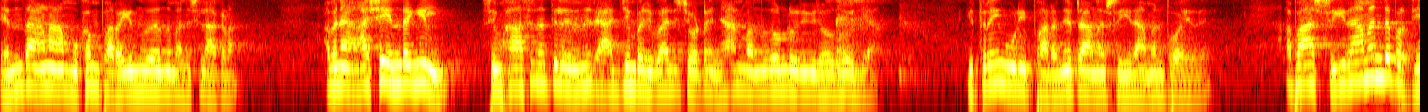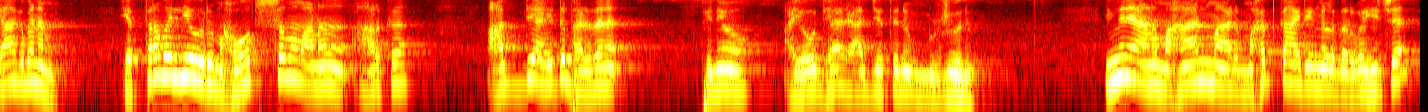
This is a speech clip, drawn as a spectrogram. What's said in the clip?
എന്താണ് ആ മുഖം പറയുന്നതെന്ന് മനസ്സിലാക്കണം. അവന് ആശയുണ്ടെങ്കിൽ സിംഹാസനത്തിലിരുന്ന് രാജ്യം പരിപാലിച്ചോട്ടെ ഞാൻ വന്നതുകൊണ്ട് ഒരു വിരോധവും ഇല്ല. ഇത്രയും കൂടി പറഞ്ഞിട്ടാണ് ശ്രീരാമൻ പോയത്. അപ്പോൾ ആ ശ്രീരാമന്റെ പ്രത്യാഗമനം എത്ര വലിയ ഒരു മഹോത്സവമാണ്. ആർക്ക്? ആദ്യമായിട്ട് ഭരതന്. പിന്നെയോ അയോധ്യ രാജ്യത്തിന് മുഴുവനും. ഇങ്ങനെയാണ് മഹാന്മാർ മഹത് കാര്യങ്ങൾ നിർവഹിച്ച്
